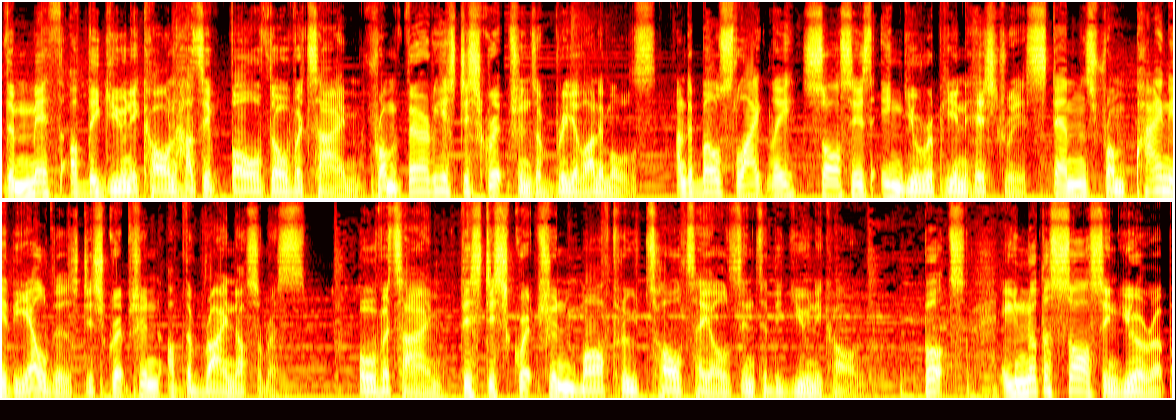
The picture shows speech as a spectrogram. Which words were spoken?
The myth of the unicorn has evolved over time from various descriptions of real animals, and most likely, sources in European history stems from Pliny the Elder's description of the rhinoceros. Over time, this description morphed through tall tales into the unicorn. But another source in Europe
